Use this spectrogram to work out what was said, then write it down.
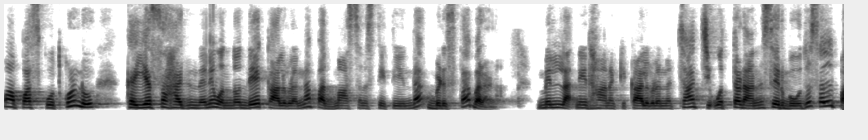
ವಾಪಸ್ ಕೂತ್ಕೊಂಡು ಕೈಯ ಸಹಾಯದಿಂದನೇ ಒಂದೊಂದೇ ಕಾಲುಗಳನ್ನ ಪದ್ಮಾಸನ ಸ್ಥಿತಿಯಿಂದ ಬಿಡಿಸ್ತಾ ಬರೋಣ. ಮೆಲ್ಲ ನಿಧಾನಕ್ಕೆ ಕಾಲುಗಳನ್ನ ಚಾಚಿ ಒತ್ತಡ ಅನಿಸಿರ್ಬಹುದು ಸ್ವಲ್ಪ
